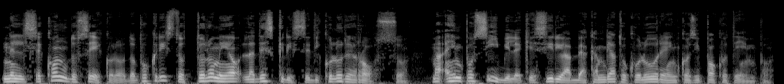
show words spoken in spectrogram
nel secondo secolo d.C. Tolomeo la descrisse di colore rosso, ma è impossibile che Sirio abbia cambiato colore in così poco tempo.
